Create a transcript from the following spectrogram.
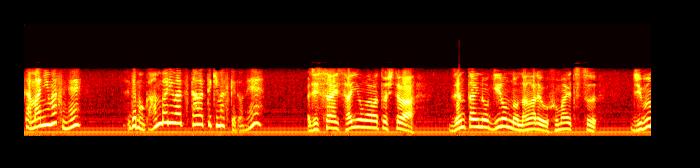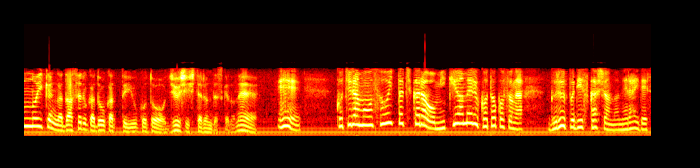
たまにいますねでも頑張りは伝わってきますけどね実際採用側としては、全体の議論の流れを踏まえつつ、自分の意見が出せるかどうかっていうことを重視してるんですけどね。ええこちらもそういった力を見極めることこそがグループディスカッションの狙いです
